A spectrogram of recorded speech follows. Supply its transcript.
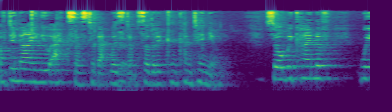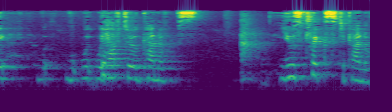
of denying you access to that wisdom Mm. Yeah. so that it can continue so we kind of we we, we have to kind of use tricks to kind of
